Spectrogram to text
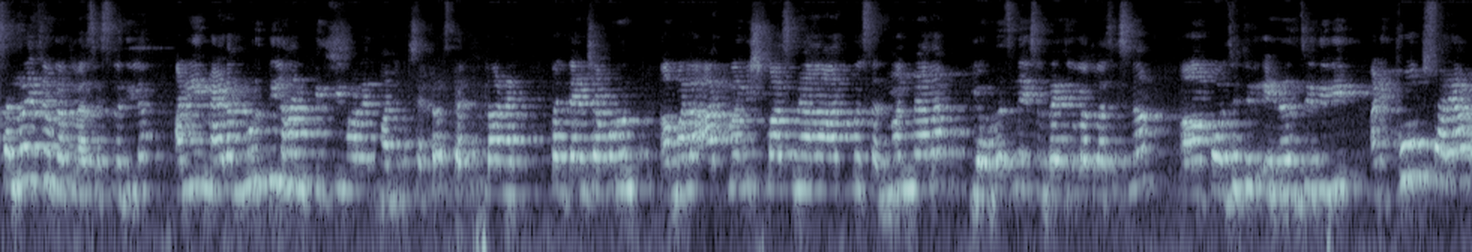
सनराईज योगा क्लासेसला दिलं. आणि मॅडम मूर्ती लहान कीर्ती आहेत माझ्यापेक्षा खरंच त्या खूप लहान आहेत. पण त्यांच्याकडून मला आत्मविश्वास मिळाला आत्मसन्मान मिळाला. एवढंच नाही सनराईज योगा क्लासेसनं पॉझिटिव्ह एनर्जी दिली. आणि खूप साऱ्या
